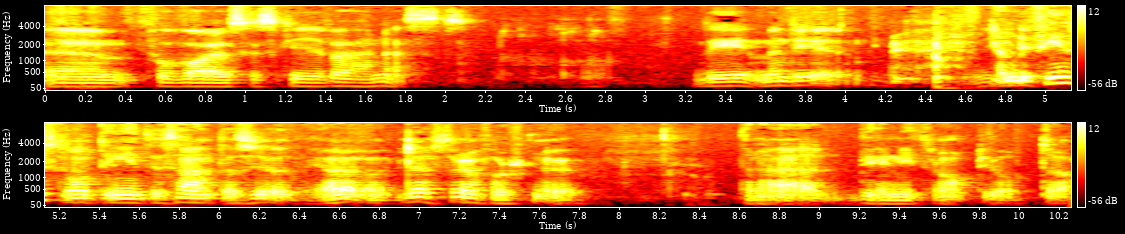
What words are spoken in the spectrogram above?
Um, på vad jag ska skriva härnäst. Det, men det... Ja, men det finns någonting intressant. Alltså, jag, jag läste den först nu. Den här, det är 1988.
